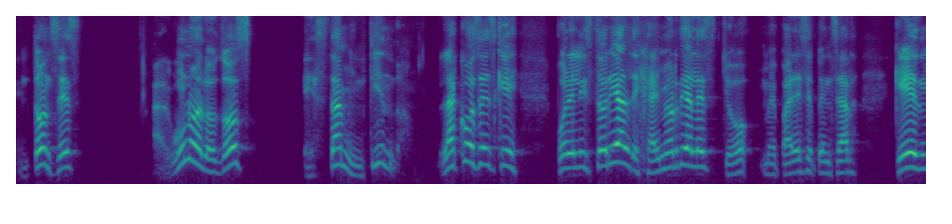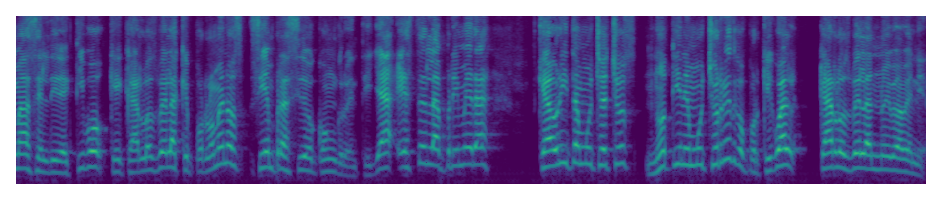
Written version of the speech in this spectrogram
Entonces, alguno de los dos está mintiendo. La cosa es que por el historial de Jaime Ordiales, yo me parece pensar que es más el directivo que Carlos Vela, que por lo menos siempre ha sido congruente. Ya esta es la primera que ahorita, muchachos, no tiene mucho riesgo, porque igual Carlos Vela no iba a venir.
